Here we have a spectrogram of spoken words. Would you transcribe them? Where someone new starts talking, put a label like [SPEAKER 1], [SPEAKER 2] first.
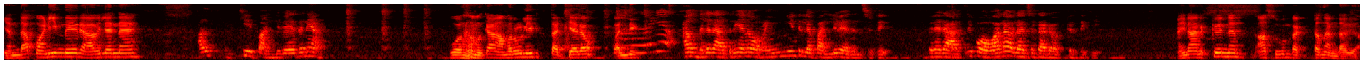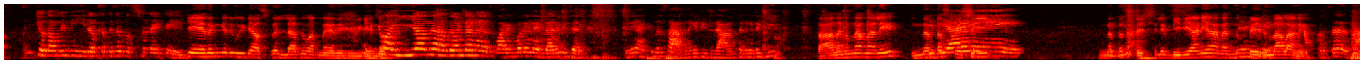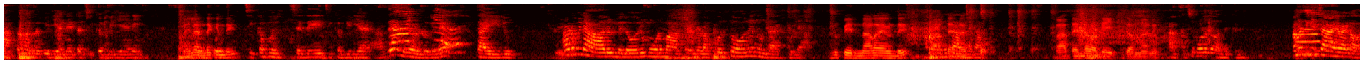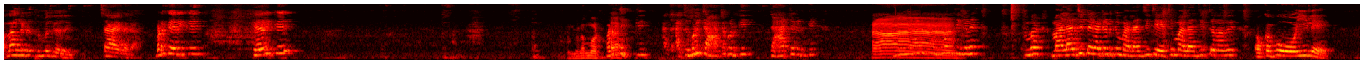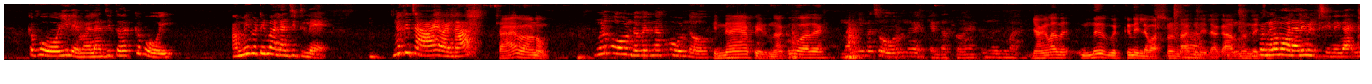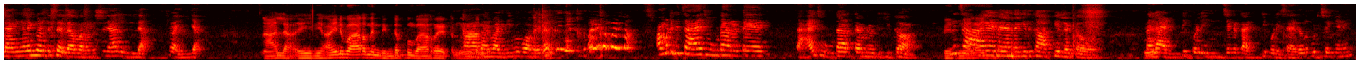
[SPEAKER 1] എന്താ പണി ഇന്ന്? രാവിലെ തന്നെ?
[SPEAKER 2] അത് എനിക്ക് പല്ലുവേദനയാ.
[SPEAKER 1] ഓ നമുക്ക് ആമറുള്ളി തട്ടിയാലോ? പല്ല്.
[SPEAKER 2] ഇന്നലെ രാത്രി ഞാൻ ഉറങ്ങിയിട്ടില്ല പല്ല് വേദനിച്ചിട്ട്. പിന്നെ രാത്രി പോവാനാവില്ല വെച്ചിട്ടാ ഡോക്ടറെ അടുത്തേക്ക്.
[SPEAKER 1] അതിന് അനക്ക് പിന്നെ അസുഖം പെട്ടെന്ന് ഉണ്ടാകുക
[SPEAKER 2] എനിക്ക് ഒന്നാമത് ഈ പ്രശ്നം ഉണ്ടായിട്ടേ.
[SPEAKER 1] എനിക്ക് ഏതെങ്കിലും വീഡിയോ അസുഖം ഇല്ലാന്ന് പറഞ്ഞ ഏതെങ്കിലും വീഡിയോ
[SPEAKER 2] എനിക്ക് വയ്യാന്ന് അതുകൊണ്ടാണ് പറയുമ്പോൾ എല്ലാരും വിചാരിക്കും. പിന്നെ ഞങ്ങൾക്ക് ഇന്നൊരു സാധനം കിട്ടിയിട്ട് രാവിലെ തന്നെ കിട്ടി
[SPEAKER 1] സാധനം എന്ന് പറഞ്ഞാൽ ഇന്നെന്താ സ്പെഷ്യൽ ഇന്നത്തെ സ്പെഷ്യൽ ബിരിയാണി എന്ന് പറഞ്ഞാൽ ഇന്ന് പെരുന്നാളാണ്.
[SPEAKER 2] അപ്പുറത്തെ താത്ത വന്ന ബിരിയാണി കേട്ടോ ചിക്കൻ ബിരിയാണി.
[SPEAKER 1] അതിൽ എന്തൊക്കെയുണ്ട്?
[SPEAKER 2] ചിക്കൻ പൊരിച്ചത് ചിക്കൻ ബിരിയാണി. അതേ ഉള്ളൂ. പിന്നെ തൈരും. അവിടെ പിന്നെ ഒരു മൂട് മാത്രമേ ഉള്ളൂ. അപ്പൊ ഒരു തോനൊന്നും ഉണ്ടാക്കില്ല
[SPEAKER 1] ഇന്ന് പെരുന്നാളായോണ്ട് താത്തേന്റെ വകയായിട്ട് തന്നാണ്.
[SPEAKER 2] അച്ഛനോട് വന്നിട്ട് അമ്മട്ടിക്ക് ചായ വേണോ? എന്നാ അങ്ങോട്ട് എത്തുമ്പോ കേറി. ചായ തരാം. ഇവിടെ കേറിക്ക്. കേറിക്ക്
[SPEAKER 1] നമ്മുടെ മുട്ട
[SPEAKER 2] ഇവിടെ നിക്ക് അച്ഛനോട് ചാറ്റ കൊടുക്ക് ചാറ്റ കൊടുക്ക്
[SPEAKER 1] ആ
[SPEAKER 2] ഇങ്ങനെ ഉമ്മ മലാഞ്ചി ഇട്ട കട്ടെടുക്ക് മലാഞ്ചി ചേച്ചി മലാഞ്ചി ഇട്ടത് ഒക്കെ പോയില്ലേ? ഒക്കെ പോയില്ലേ? മലാഞ്ചി ഇട്ടതൊക്കെ പോയി. അമ്മയും കുട്ടി മലാഞ്ചി ഇട്ടില്ലേ? നിങ്ങൾക്ക് ചായ വേണ്ട?
[SPEAKER 1] ചായ വേണം.
[SPEAKER 2] നിങ്ങൾ പോകണ്ടോ പെരുന്നാക്ക് പോകണ്ടോ
[SPEAKER 1] പിന്നെ പെരുന്നാക്ക് പോവാതെ. ഞങ്ങളത് ഇന്ന് വെക്കണില്ല ഭക്ഷണം ഉണ്ടാക്കണില്ല. കാരണം എന്താ
[SPEAKER 2] നിങ്ങളെ മോലാളി വിളിച്ചിന്. ഞങ്ങളെയും കൊണ്ട് ചെല്ലാൻ പറഞ്ഞു. പക്ഷെ ഞാൻ ഇല്ല. വയ്യ.
[SPEAKER 1] അല്ല ഇനി- അതിന് വേറെ എന്റെ എന്റെ ഒപ്പം വേറെ
[SPEAKER 2] പോവേ ചായ ചൂടാറട്ടെ? ചായ ചൂടാറട്ടെ അമ്മയോട്ട് കിട്ടോ ചായ ഇടണ്ടെങ്കിൽ ഇത് കാപ്പിയല്ല കേട്ടോ നല്ല അടിപൊളി ഇഞ്ചൊക്കെ ഇട്ട് അടിപൊളി ചായ. ഇതൊന്ന് കുടിച്ചു നോക്കിയാണെ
